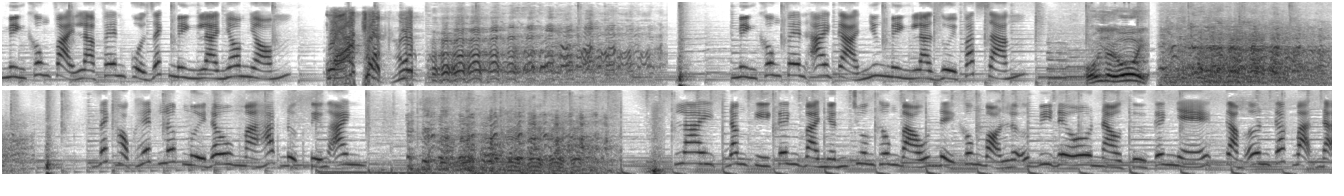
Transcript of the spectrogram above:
Mình không phải là fan của Jack, mình là nhom nhóm. Quá chuẩn luôn Mình không fan ai cả nhưng mình là rồi phát sáng. Ôi rồi ôi Bách học hết lớp 10 đâu mà hát được tiếng Anh. like, đăng ký kênh và nhấn chuông thông báo để không bỏ lỡ video nào từ kênh nhé. Cảm ơn các bạn đã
